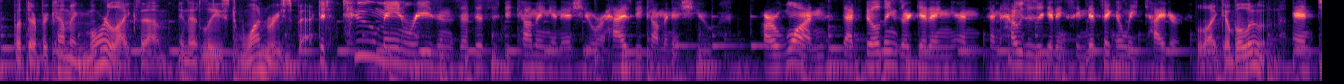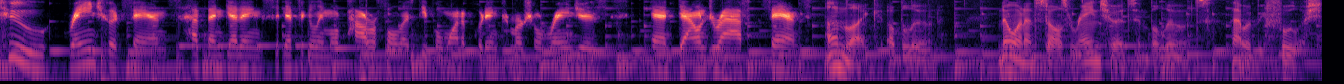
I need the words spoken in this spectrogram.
but they're becoming more like them in at least one respect. The two main reasons that this is becoming an issue or has become an issue are one, that buildings are getting and, and houses are getting significantly tighter. Like a balloon. And two, range hood fans have been getting significantly more powerful as people want to put in commercial ranges and downdraft fans. Unlike a balloon. No one installs range hoods in balloons. That would be foolish.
